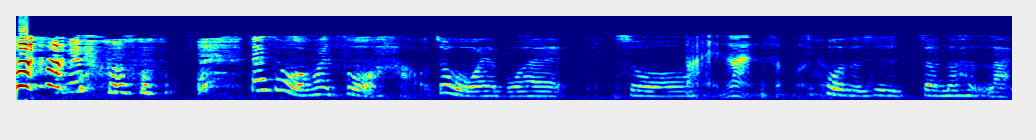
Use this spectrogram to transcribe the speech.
没有，但是我会做好，就我也不会。说摆烂什么的，或者是真的很烂。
